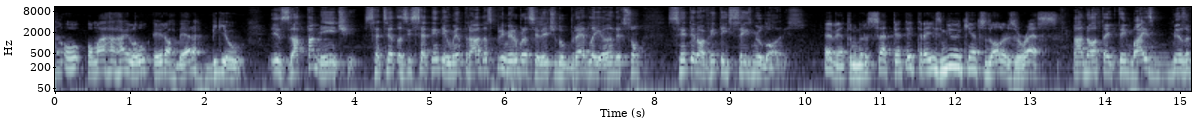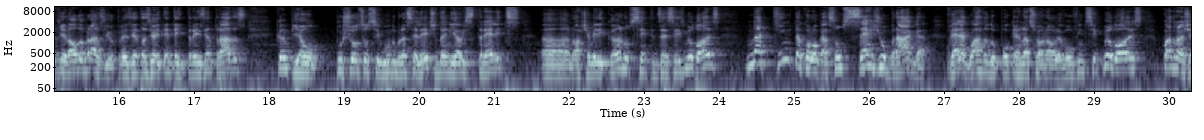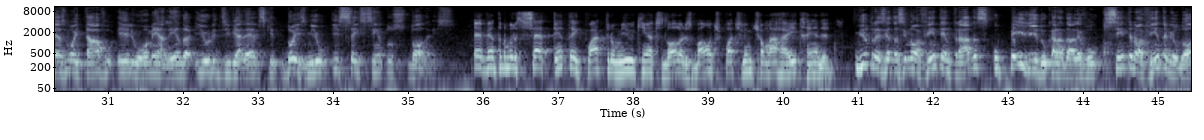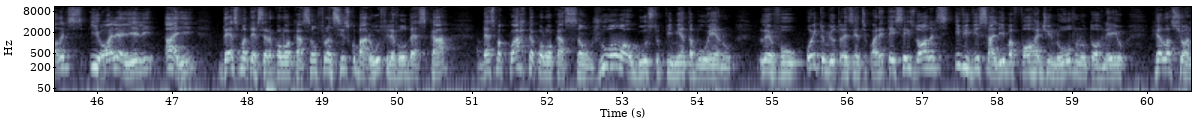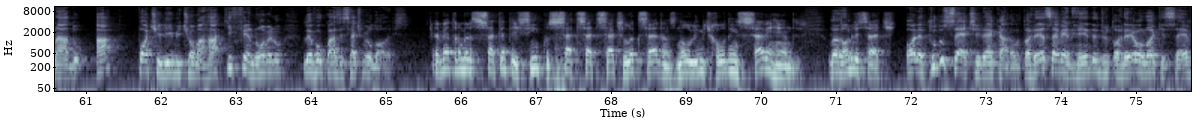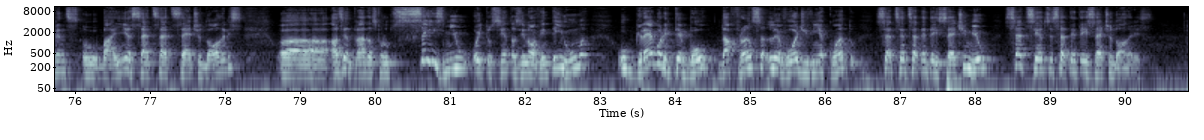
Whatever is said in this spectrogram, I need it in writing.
ou Omaha High-Low Air Big O. Exatamente, 771 entradas, primeiro bracelete do Bradley Anderson, 196 mil dólares. Evento número 73, 1.500 dólares RES. Anota aí que tem mais mesa final do Brasil, 383 entradas. Campeão puxou seu segundo bracelete, Daniel Strelitz, uh, norte-americano, 116 mil dólares. Na quinta colocação, Sérgio Braga, velha guarda do poker nacional, levou 25 mil dólares. 48º, ele, o homem, a lenda, Yuri Dzivialevski, 2.600 dólares. Evento número 74.500 dólares, Bounty Pot Limit Omaha 800. 1.390 entradas, o Peili do Canadá levou 190 mil dólares e olha ele aí, 13 terceira colocação, Francisco Baruf levou 10k, 14 colocação, João Augusto Pimenta Bueno levou 8.346 dólares e Vivi Saliba forra de novo num torneio relacionado a Pot Limit Omaha, que fenômeno, levou quase 7 mil dólares. Evento número 75, 777 Lux Sevens, No Limit Holding 7 Hand. Tome-lhe 7. Olha, tudo 7, né, cara? O torneio é 7-handed, o torneio é o Lucky Sevens, o Bahia 777 dólares. Uh, as entradas foram 6.891. O Gregory Tebow, da França, levou, adivinha quanto? 777.777 dólares.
